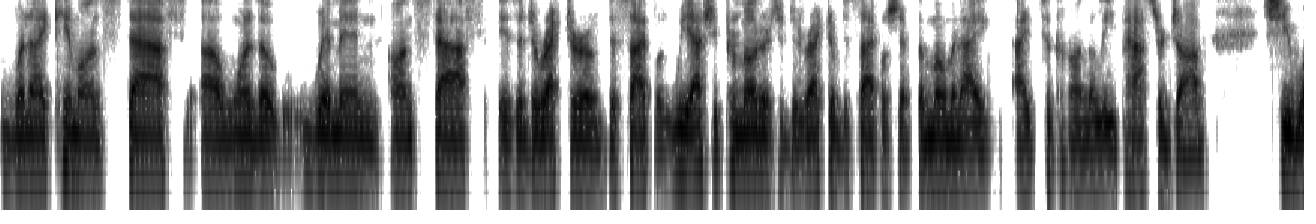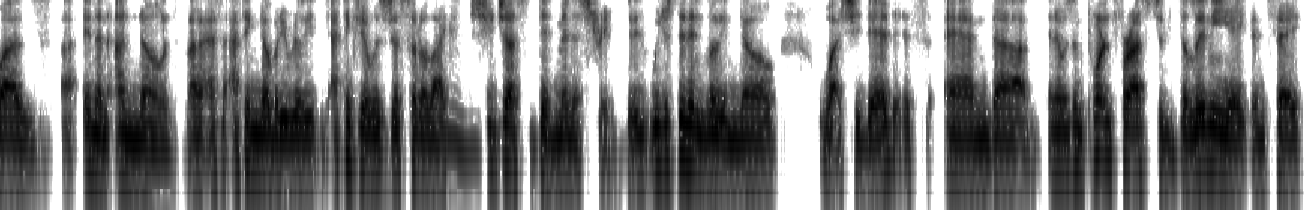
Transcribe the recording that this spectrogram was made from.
when I came on staff, uh, one of the women on staff is a director of disciple. We actually promoted her to director of discipleship the moment I I took on the lead pastor job. She was uh, in an unknown. I, I, think nobody really. I think it was just sort of like mm. she just did ministry. We just didn't really know what she did. It's and uh, and it was important for us to delineate and say.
